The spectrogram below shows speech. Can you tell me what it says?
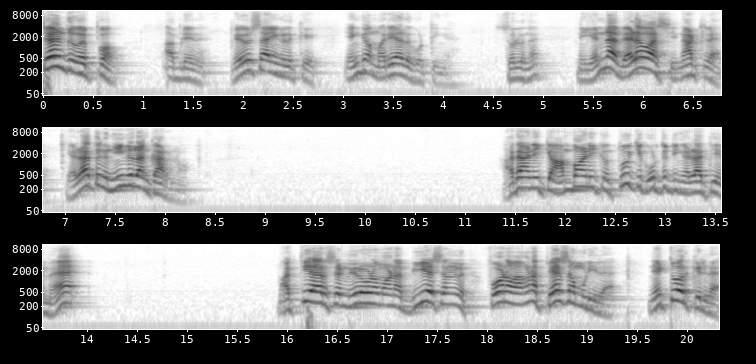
சேர்ந்து வைப்போம் அப்படின்னு. விவசாயிங்களுக்கு எங்கே மரியாதை கொடுத்தீங்க சொல்லுங்கள் நீ என்ன விலைவாசி நாட்டில்? எல்லாத்துக்கும் நீங்கள் தான் காரணம். அதானிக்கும் அம்பானிக்கும் தூக்கி கொடுத்துட்டீங்க எல்லாத்தையுமே. மத்திய அரசு நிறுவனமான பிஎஸ்என்எல் ஃபோனை வாங்கினா பேச முடியல. நெட்ஒர்க் இல்லை.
